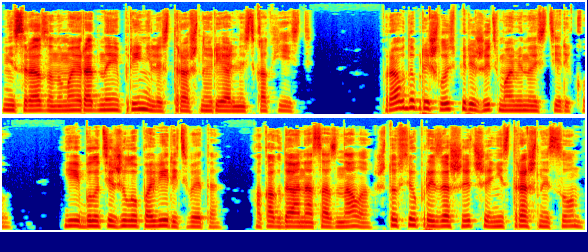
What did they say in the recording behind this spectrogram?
Не сразу, но мои родные приняли страшную реальность как есть. Правда, пришлось пережить мамину истерику. Ей было тяжело поверить в это, а когда она осознала, что все произошедшее не страшный сон,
